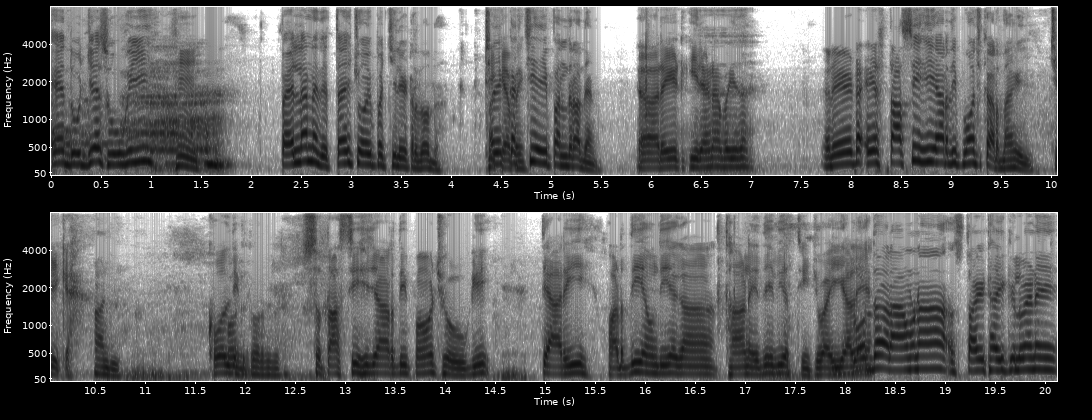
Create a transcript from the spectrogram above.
ਇਹ ਦੂਜੇ ਸੂਗੀ ਜੀ। ਹੂੰ। ਪਹਿਲਾਂ ਨੇ ਦਿੱਤਾ ਜੀ 24-25 ਲੀਟਰ ਦੁੱਧ। ਠੀਕ ਹੈ ਬਈ। ਕੱਚੀ ਹੈ ਜੀ 15 ਦਿਨ। ਰੇਟ ਕੀ ਰਹਿਣਾ ਬਈ ਇਹਦਾ? ਰੇਟ ਇਹ 87000 ਦੀ ਪਹੁੰਚ ਕਰ ਦਾਂਗੇ ਜੀ। ਠੀਕ ਹੈ। ਹਾਂਜੀ। ਖੋਲ ਦੀ। ਤੋਰ ਦੇ ਬੇਟਾ 87000 ਦੀ ਪਹੁੰਚ ਹੋਊਗੀ। ਤਿਆਰੀ ਫੜਦੀ ਆਉਂਦੀ ਹੈ ਗਾਂ ਥਾਣ ਇਹਦੇ ਵੀ ਹੱਥੀਂ ਚਵਾਈ ਵਾਲੇ ਦੁੱਧ ਆ ਆਰਾਮ ਨਾਲ 27-28 ਕਿਲੋ ਇਹਨੇ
